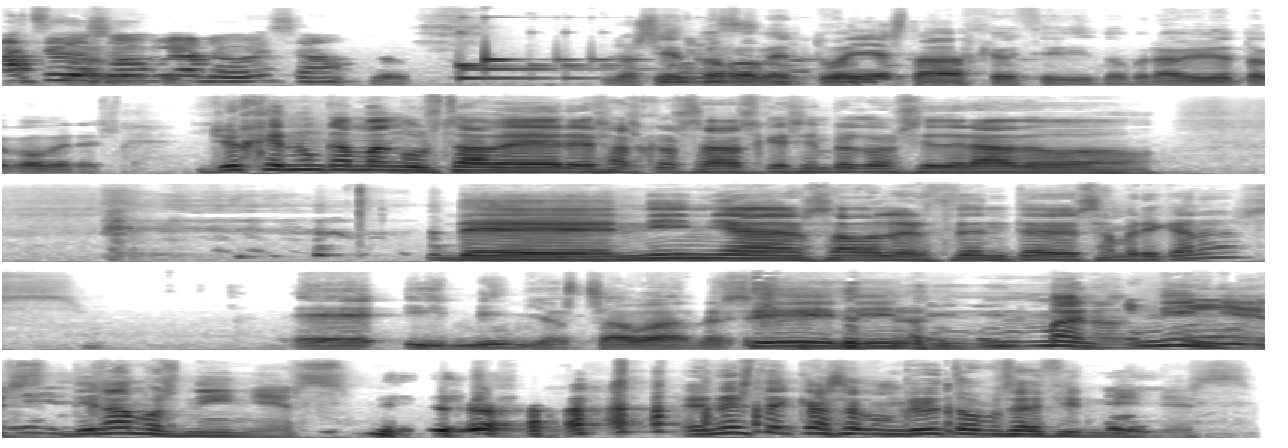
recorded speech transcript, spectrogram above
H2O, claro. claro, esa. Lo siento. Robert, tú ya estabas crecidito, pero a mí me tocó ver eso. Yo es que nunca me han gustado ver esas cosas que siempre he considerado de niñas adolescentes americanas. Eh, y niños, chaval. ¿eh? Sí, ni- bueno, niñes, digamos niñes. En este caso concreto vamos a decir niñes.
